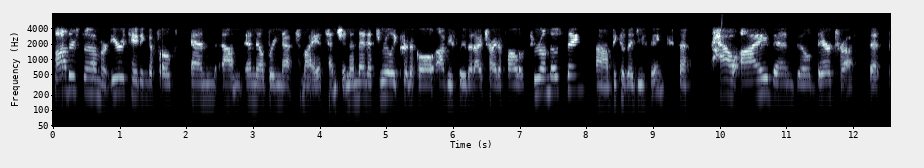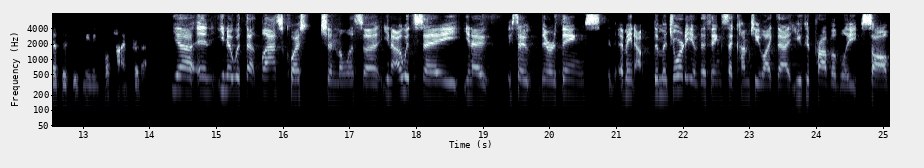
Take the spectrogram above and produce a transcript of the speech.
bothersome or irritating to folks. And, um, and they'll bring that to my attention. And then it's really critical, obviously, that I try to follow through on those things, uh, because I do think that's how I then build their trust that, that this is meaningful time for them. Yeah. And, you know, with that last question, Melissa, you know, I would say, you know, so there are things, I mean, uh, the majority of the things that come to you like that, you could probably solve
